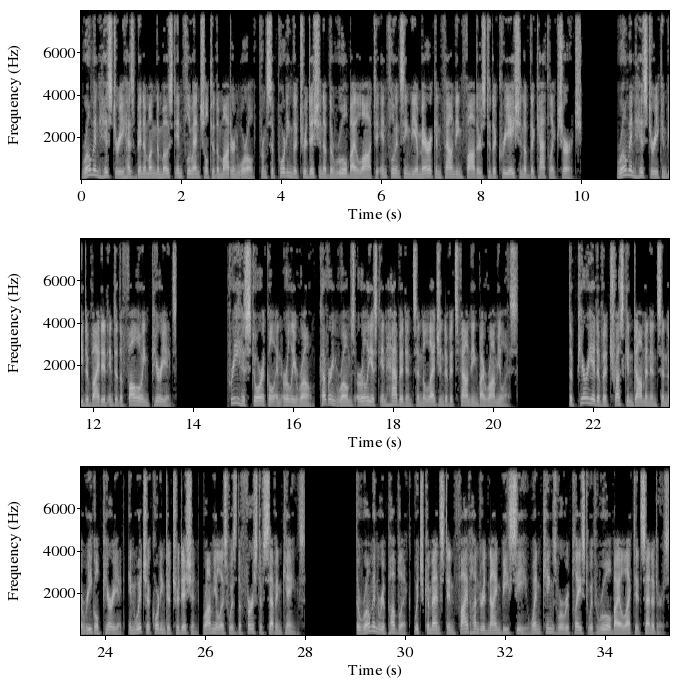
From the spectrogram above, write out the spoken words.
Roman history has been among the most influential to the modern world, from supporting the tradition of the rule by law to influencing the American Founding Fathers to the creation of the Catholic Church. Roman history can be divided into the following periods Pre-historical and early Rome, covering Rome's earliest inhabitants and the legend of its founding by Romulus. The period of Etruscan dominance and the regal period, in which according to tradition, Romulus was the first of seven kings. The Roman Republic, which commenced in 509 BC when kings were replaced with rule by elected senators.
